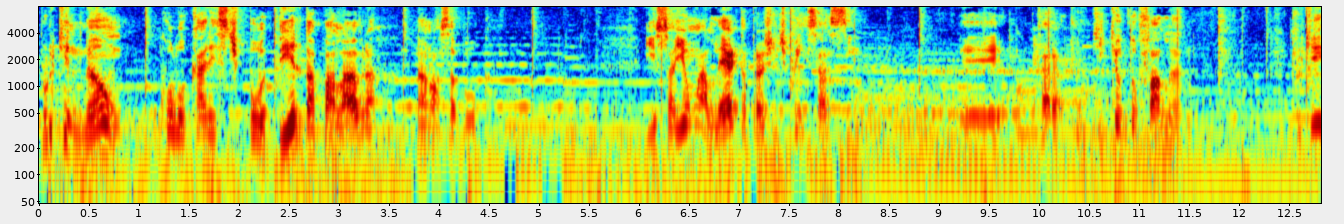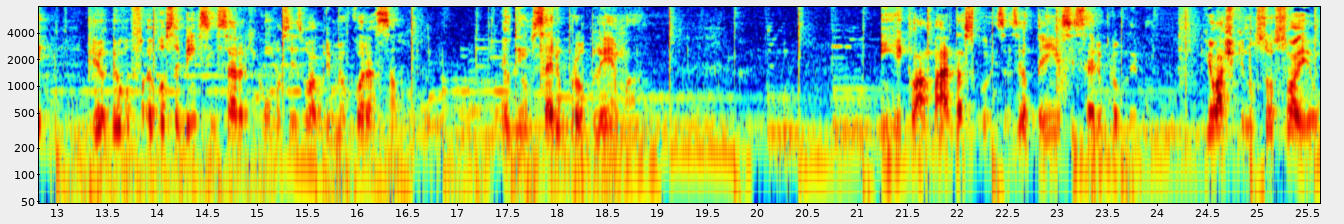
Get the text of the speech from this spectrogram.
por que não colocar este poder da palavra na nossa boca. Isso aí é um alerta para a gente pensar assim, é, cara, o que que eu tô falando? Porque eu, eu, vou, eu vou ser bem sincero aqui com vocês, vou abrir meu coração. Eu tenho um sério problema em reclamar das coisas. Eu tenho esse sério problema. E eu acho que não sou só eu.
